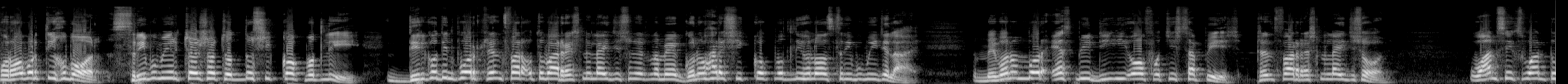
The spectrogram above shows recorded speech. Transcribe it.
পরবর্তী খবর, শ্রীভূমির ছয়শো চোদ্দ শিক্ষক বদলি। দীর্ঘদিন পর ট্রান্সফার অথবা রেশনালাইজেশনের নামে গণহারে শিক্ষক বদলি হল শ্রীভূমি জেলায়। Memo number S B DEO পঁচিশ ছাব্বিশ, transfer rationalisation one six one two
